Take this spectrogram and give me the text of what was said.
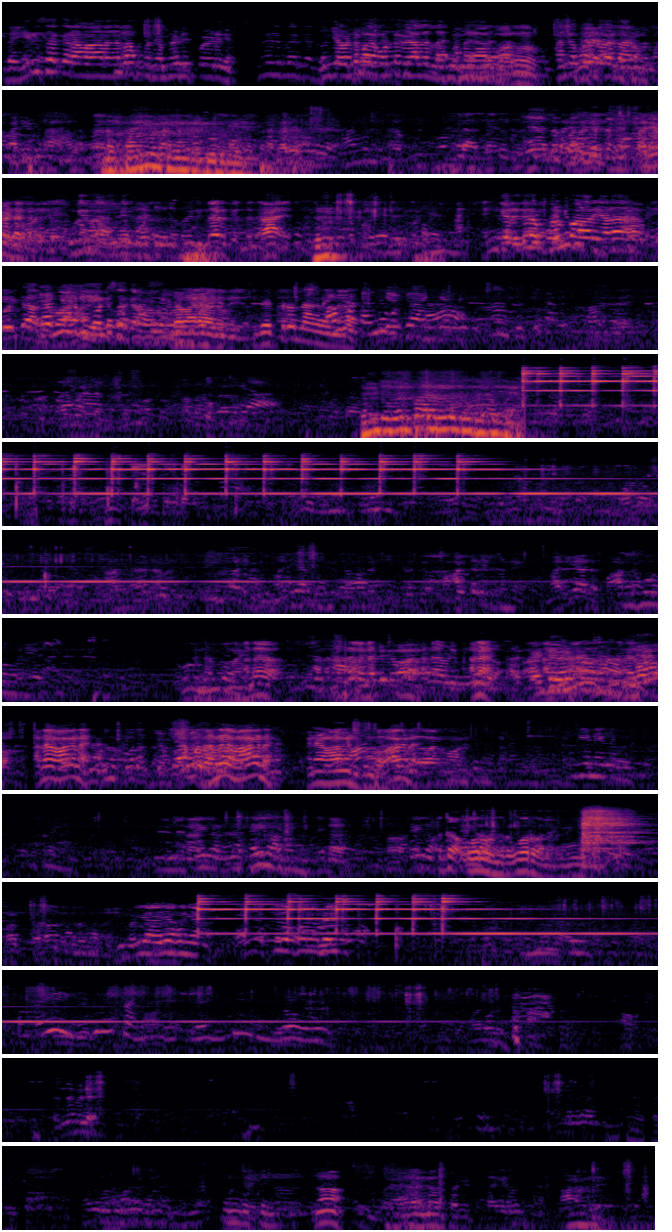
இந்த இருசக்கர வாகனங்கள்லாம் கொஞ்சம் முன்னாடி போயிடுங்க. இங்க ஒண்ணுமே ஒண்ணும் வேலை இல்லை. நம்ம அங்க போயிட்டு இங்க இருக்கிற பொறுப்பாளர் யாராவது போயிட்டு அந்த வண்டி இருசக்கர வாகனம் இதை எடுத்துட்டு வந்தாங்களே அக்கா ஓரம் வந்துரு ஓரம் ஐயா ஐயா கொஞ்சம்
